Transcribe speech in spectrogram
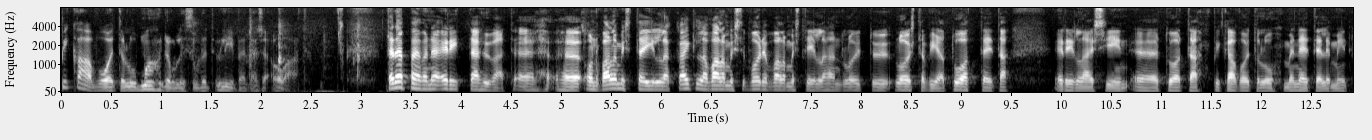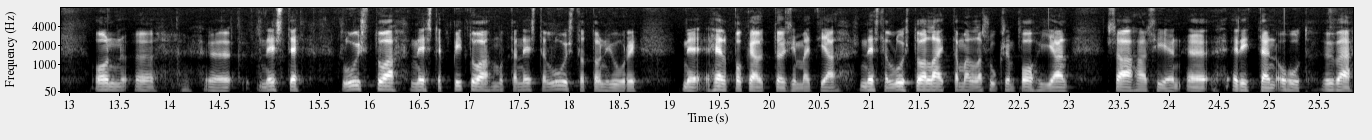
pikavoitelumahdollisuudet ylipäätänsä ovat? Tänä päivänä erittäin hyvät. On valmistajilla, kaikilla valmist, voiden valmistajillahan löytyy loistavia tuotteita erilaisiin tuota, pikavoitelumenetelmiin. On neste luistoa, nestepitoa, mutta nesteluistot on juuri ne helppokäyttöisimmät ja nesteluistoa laittamalla suksen pohjaan saadaan siihen erittäin ohut, hyvä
